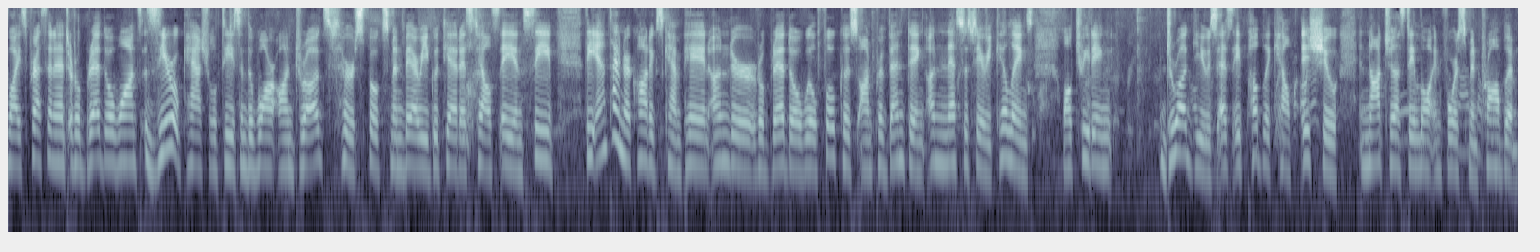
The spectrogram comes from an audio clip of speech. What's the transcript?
Vice President Robredo wants zero casualties in the war on drugs. Her spokesman Barry Gutierrez tells ANC the anti-narcotics campaign under Robredo will focus on preventing unnecessary killings while treating drug use as a public health issue and not just a law enforcement problem.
